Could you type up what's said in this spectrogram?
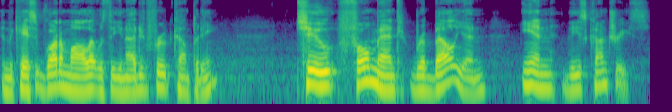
In the case of Guatemala, it was the United Fruit Company, to foment rebellion in these countries.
